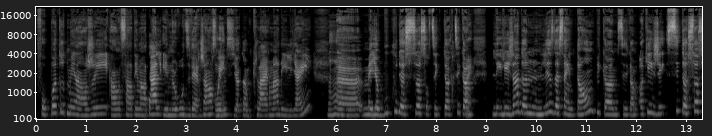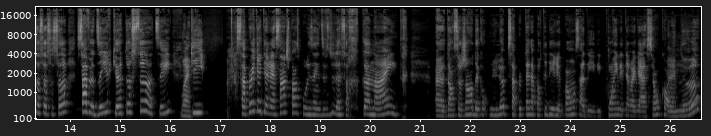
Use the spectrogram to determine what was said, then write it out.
faut pas tout mélanger entre santé mentale et neurodivergence, Oui. même s'il y a comme clairement des liens. Mhm. Euh, mais il y a beaucoup de ça sur TikTok. Tu sais, comme les, les gens donnent une liste de symptômes, puis comme c'est comme OK, j'ai si t'as ça, ça, ça, ça, ça, ça veut dire que t'as ça, tu sais. Ouais. Puis ça peut être intéressant, je pense, pour les individus de se reconnaître euh, dans ce genre de contenu-là, puis ça peut peut-être apporter des réponses à des, des points d'interrogation qu'on a.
